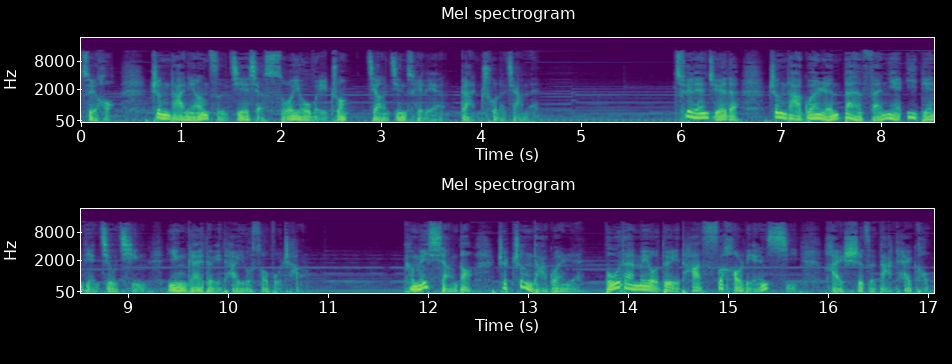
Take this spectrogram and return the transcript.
最后，郑大娘子揭下所有伪装，将金翠莲赶出了家门。翠莲觉得郑大官人但凡念一点点旧情，应该对他有所补偿。可没想到，这郑大官人不但没有对她丝毫怜惜，还狮子大开口，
